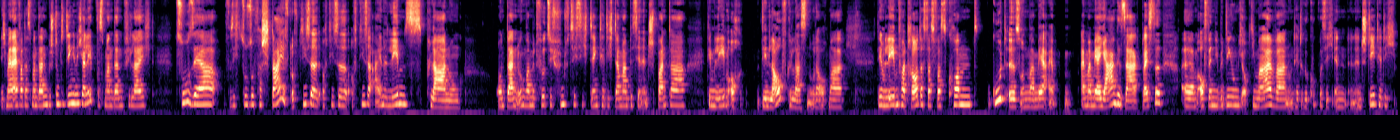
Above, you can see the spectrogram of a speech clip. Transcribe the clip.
ich meine einfach, dass man dann bestimmte Dinge nicht erlebt, dass man dann vielleicht zu sehr sich zu so versteift auf diese, auf diese, auf diese eine Lebensplanung und dann irgendwann mit 40, 50 sich denkt, hätte ich da mal ein bisschen entspannter dem Leben auch den Lauf gelassen oder auch mal dem Leben vertraut, dass das, was kommt, gut ist und mal mehr, einmal mehr Ja gesagt, weißt du, ähm, auch wenn die Bedingungen nicht optimal waren und hätte geguckt, was sich in, in, entsteht, hätte ich,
